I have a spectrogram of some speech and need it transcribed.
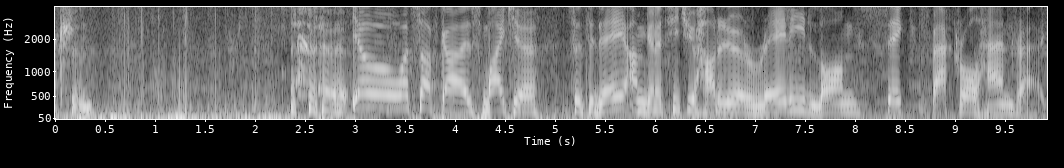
action. Yo, what's up guys? Mike here. So today I'm gonna teach you how to do a really long, sick back roll hand drag.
